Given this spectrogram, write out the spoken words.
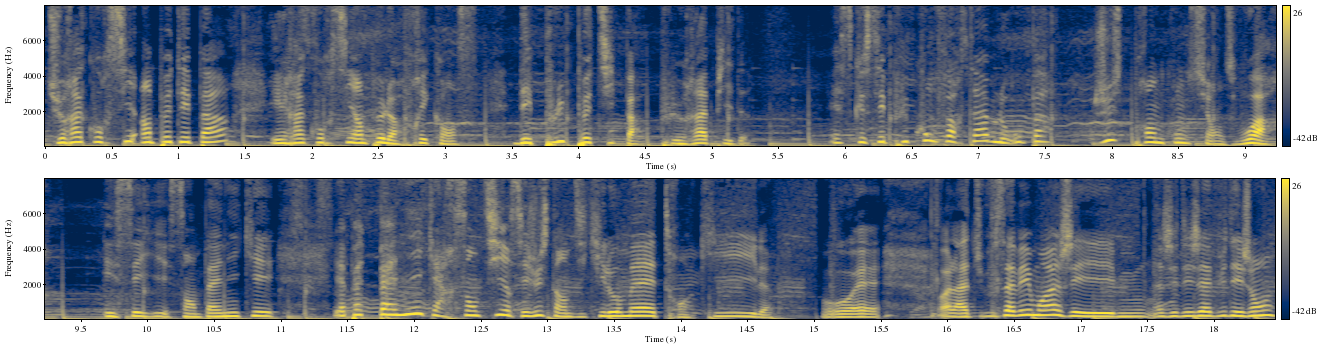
tu raccourcis un peu tes pas et raccourcis un peu leur fréquence. Des plus petits pas, plus rapides. Est-ce que c'est plus confortable ou pas? Juste prendre conscience, voir. Essayez sans paniquer. Il n'y a pas de panique à ressentir, c'est juste un 10 km, tranquille. Ouais, voilà, vous savez, moi j'ai j'ai déjà vu des gens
